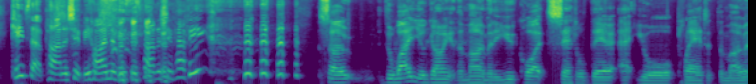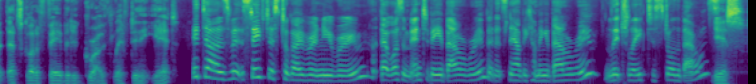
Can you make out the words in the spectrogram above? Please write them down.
keeps that partnership behind the business partnership happy. So the way you're going at the moment, are you quite settled there at your plant at the moment? That's got a fair bit of growth left in it yet. It does, but Steve just took over a new room that wasn't meant to be a barrel room, but it's now becoming a barrel room, literally to store the barrels. Yes.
